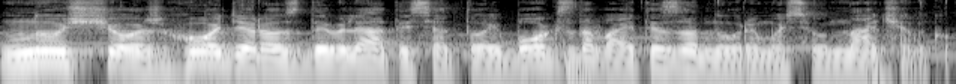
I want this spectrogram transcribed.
Ну що ж, годі роздивлятися той бокс, давайте зануримось у начинку.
